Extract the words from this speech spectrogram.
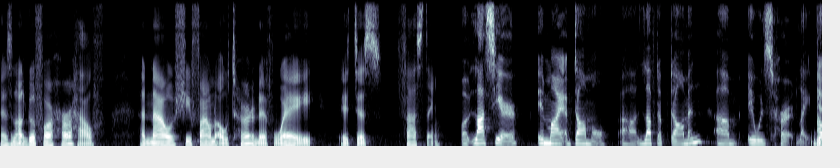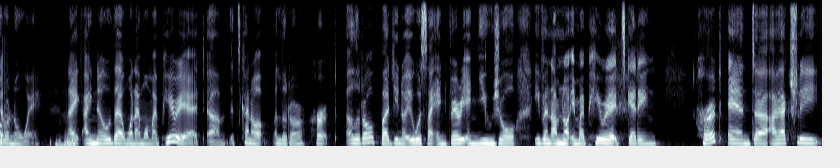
It's not good for her health, and now she found an alternative way. It's just fasting. Uh, last year in my abdominal, uh, left abdomen, um, it was hurt like out Yeah. of nowhere. Like I know that when I'm on my period, um, it's kind of a little hurt, a little, but you know, it was like a very unusual. Even I'm not in my period, it's getting hurt, and uh, I actually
